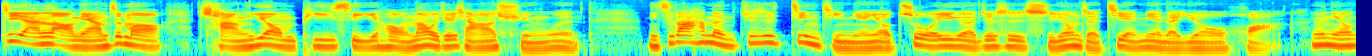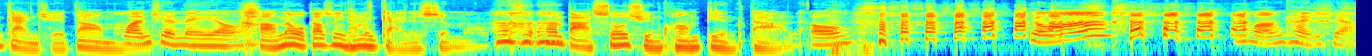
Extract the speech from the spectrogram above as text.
既然老娘这么常用 PC。后，那我就想要询问，你知道他们就是近几年有做一个就是使用者界面的优化，因为你有感觉到吗？完全没有。好，那我告诉你他们改了什么，他们把搜寻框变大了。哦，有吗？我马上看一下。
